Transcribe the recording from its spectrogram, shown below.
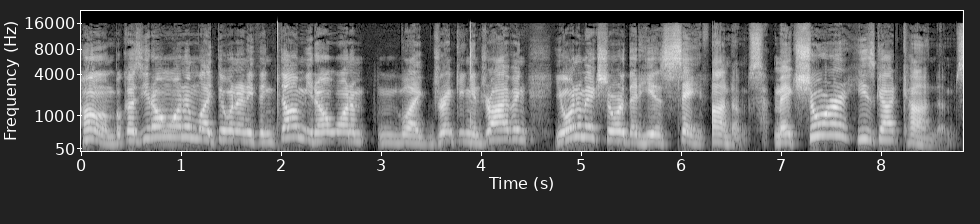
home because you don't want him like doing anything dumb. You don't want him mm, like drinking and driving. You want to make sure that he is safe. Condoms. Make sure he's got condoms.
